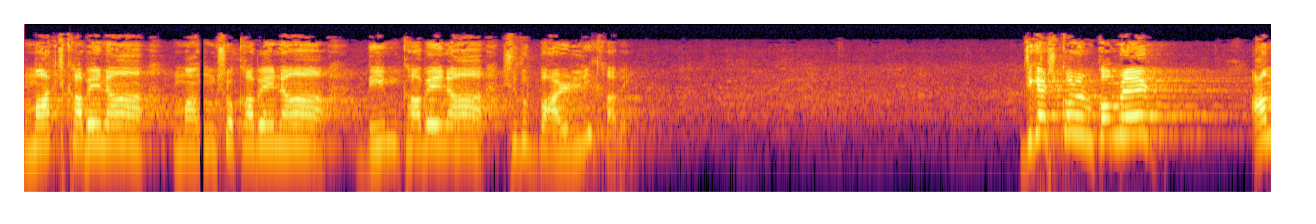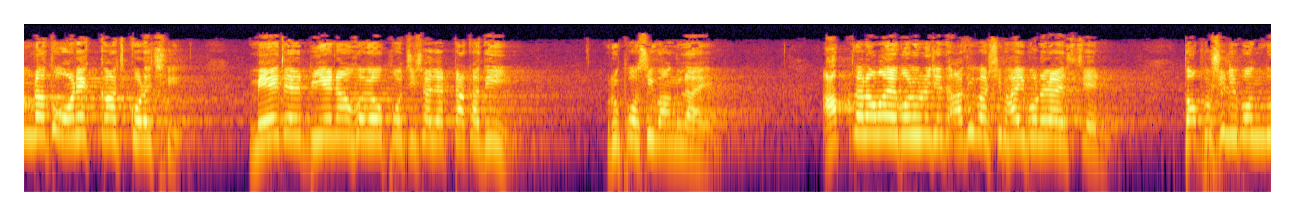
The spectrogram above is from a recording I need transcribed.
মাছ খাবে না, মাংস খাবে না, ডিম খাবে না, শুধু বার্লি খাবে। জিজ্ঞেস করুন, কমরেড, আমরা তো অনেক কাজ করেছি। মেয়েদের বিয়ে না হলেও পঁচিশ হাজার টাকা দিই রূপসী বাংলায়। আপনারা আমায় বলুন যে আদিবাসী ভাই বোনেরা এসছেন, তপশিলি বন্ধু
